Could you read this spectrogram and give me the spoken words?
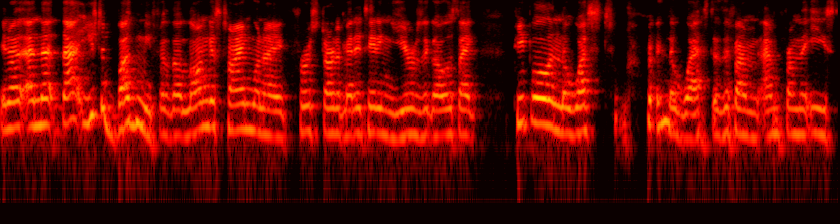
You know, and that, that used to bug me for the longest time when I first started meditating years ago. It's like, people in the west in the west as if i'm i'm from the east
